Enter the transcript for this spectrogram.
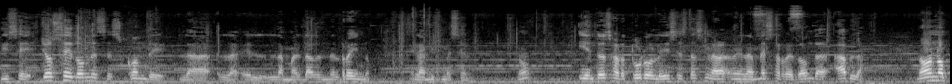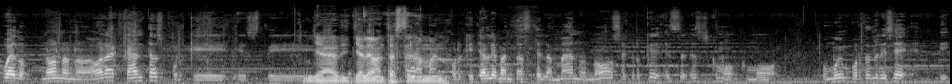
dice, yo sé dónde se esconde la, la maldad en el reino, en la misma escena, ¿no? Y entonces Arturo le dice, estás en la, en la mesa redonda, habla. No, no puedo, no, no, no, ahora cantas porque, este... Ya, ya levantaste la mano. Porque ya levantaste la mano, ¿no? O sea, creo que eso, eso es como, como, como muy importante. Dice, eh,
